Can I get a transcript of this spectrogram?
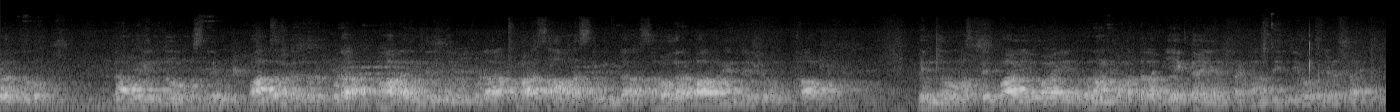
ಇವತ್ತು ನಾವು ಹಿಂದೂ, ಮುಸ್ಲಿಂ ಬಾಂಧವರೆಲ್ಲರೂ ಕೂಡ ಬಹಳ ಹಿಂದಿನಿಂದಲೂ ಕೂಡ ಬಹಳ ಸಾಮರಸ್ಯದಿಂದ, ಸಹೋದರ ಭಾವನೆಯಿಂದ ಇರುವಂತಹ ಹಿಂದೂ ಮುಸ್ಲಿಂ ಬಾಯಿ ಬಾಯಿ ಋಣಾಂಕ ಮತಲ ಏಕ ಅಂತ ಗಾಂಧೀಜಿಯವರು ಹೇಳ್ತಾ ಇದ್ದರು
